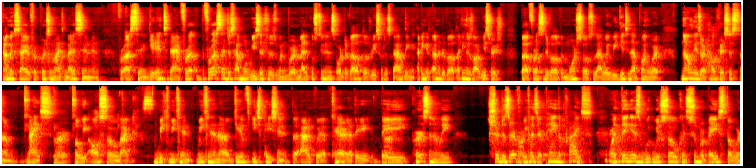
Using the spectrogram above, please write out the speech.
I'm excited for personalized medicine and for us to get into that. And for for us to just have more researchers when we're medical students or develop those resources. I don't think I think it's underdeveloped. I think there's a lot of research, but for us to develop it more so, so that way we get to that point where not only is our healthcare system nice, Right. but we also like we, we can we can uh, give each patient the adequate care that they they personally should deserve because they're paying the price. The thing is, we- we're so consumer based, but we're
